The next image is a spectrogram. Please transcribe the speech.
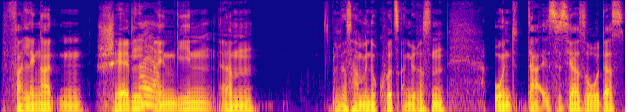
verlängerten Schädel ah, ja. eingehen. Ähm, das haben wir nur kurz angerissen. Und da ist es ja so, dass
